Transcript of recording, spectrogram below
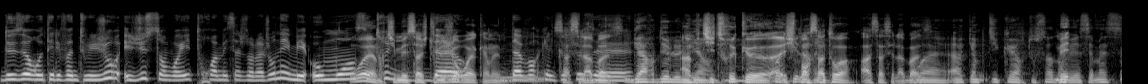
deux heures au téléphone tous les jours et juste envoyer trois messages dans la journée. Mais au moins, Ouais, ce un truc petit message tous les jours, ouais, quand même. D'avoir quelque Ça, chose. c'est la base. euh, Garder le Un petit truc, euh, je pense à toi. Ah, ça, c'est la base. Ouais, avec un petit cœur, tout ça dans Mais les SMS.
